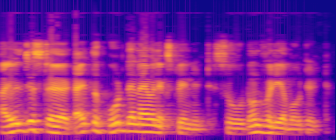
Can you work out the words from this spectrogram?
I will just uh, type the code then I will explain it. So don't worry about it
